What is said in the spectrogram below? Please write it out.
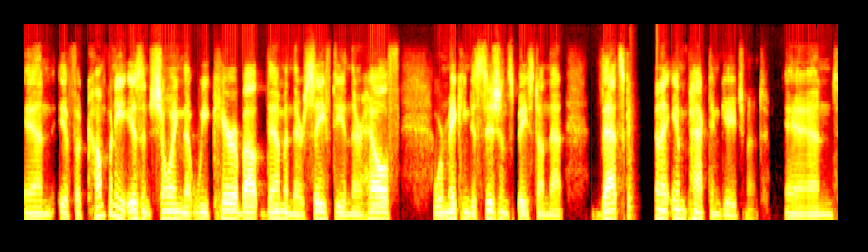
And if a company isn't showing that we care about them and their safety and their health, we're making decisions based on that, that's going to impact engagement. And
